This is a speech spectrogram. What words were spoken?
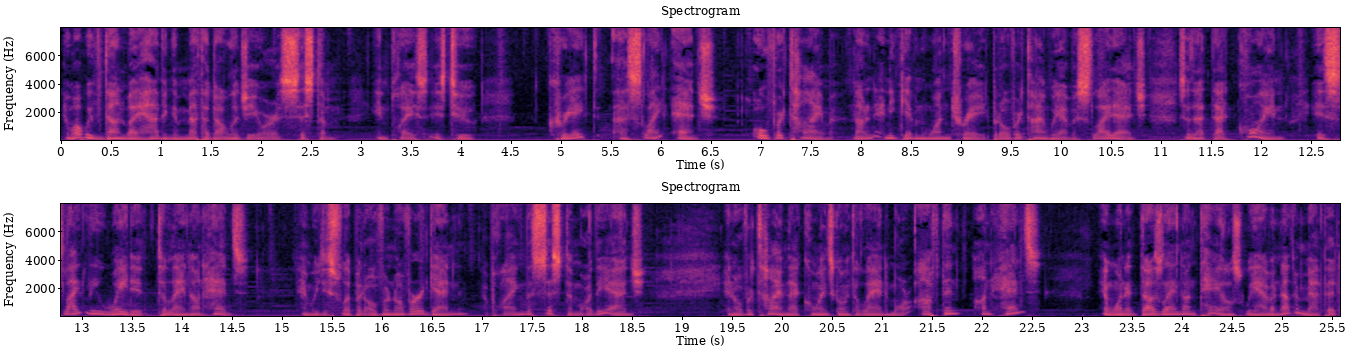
And what we've done by having a methodology or a system in place is to create a slight edge over time, not in any given one trade, but over time we have a slight edge so that that coin is slightly weighted to land on heads. And we just flip it over and over again, applying the system or the edge and over time, that coin's going to land more often on heads. And when it does land on tails, we have another method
